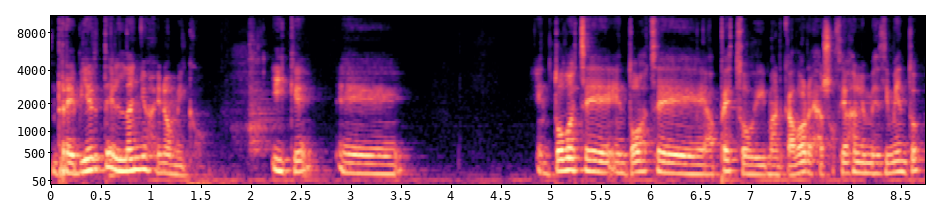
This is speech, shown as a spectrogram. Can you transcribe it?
revierte el daño genómico. Y que eh, en, todo este, en todo este aspecto y marcadores asociados al envejecimiento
